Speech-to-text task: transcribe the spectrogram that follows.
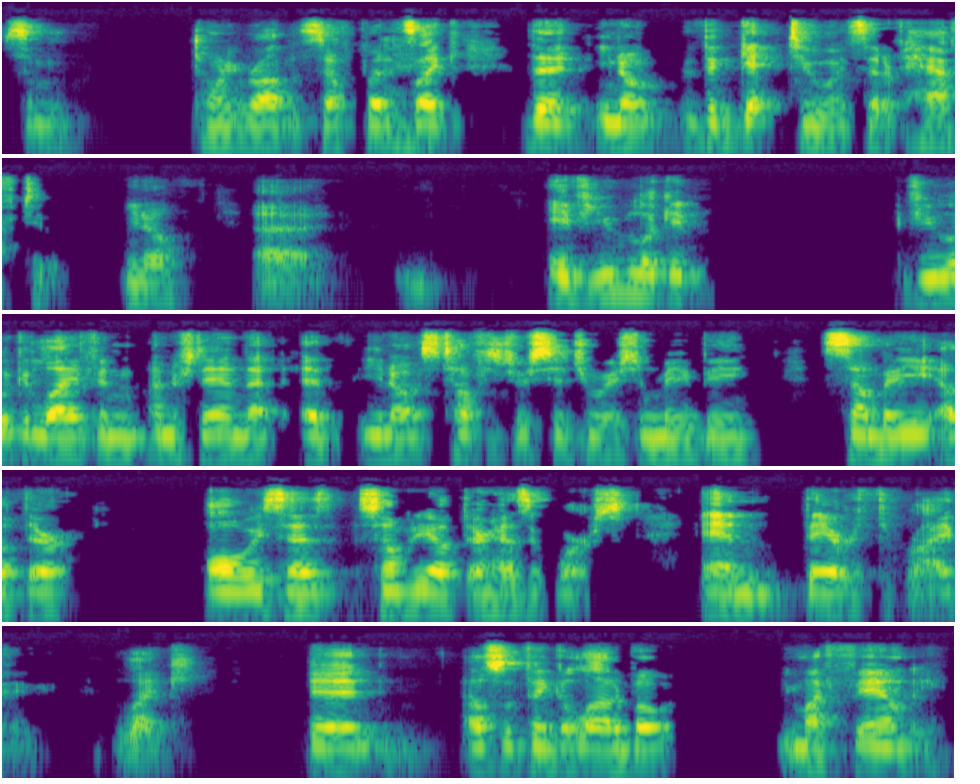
some Tony Robbins stuff, but it's like the, you know, the get to instead of have to, you know, uh, if you look at if you look at life and understand that, uh, you know, as tough as your situation may be, somebody out there always has somebody out there has it worse, and they are thriving. Like, and I also think a lot about my family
